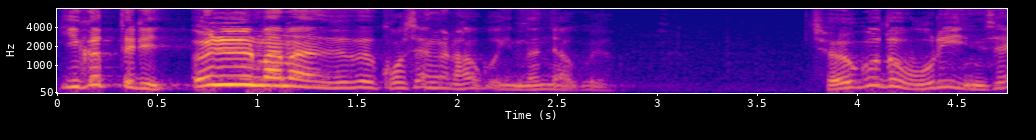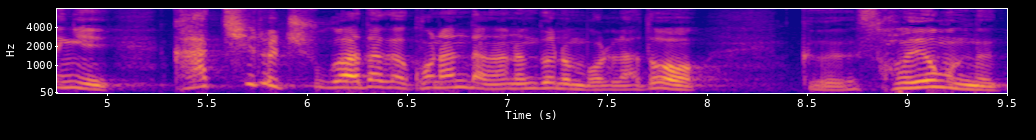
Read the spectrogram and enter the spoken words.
이것들이 얼마나 그 고생을 하고 있느냐고요 적어도 우리 인생이 가치를 추구하다가 고난당하는 것은 몰라도 그 소용없는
